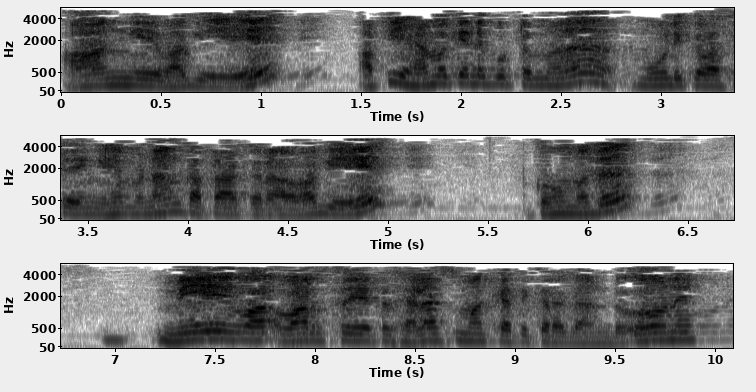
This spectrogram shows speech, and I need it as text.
ආන් ඒ වගේ අපි හැම කෙනෙකුටම මූලික වශයෙන් එහෙමනම් කතා කරා වගේ කොහොමද මේ වර්ෂයට සැලැස්මක් ඇති කරගන්න ඕනේ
